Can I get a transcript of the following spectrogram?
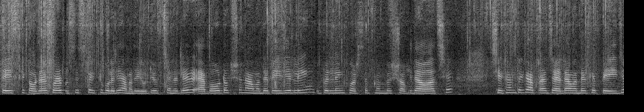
পেজ থেকে অর্ডার করার প্রসেসটা একটু বলে দিই, আমাদের ইউটিউব চ্যানেলের অ্যাবাউট অপশনে আমাদের পেজের লিঙ্ক গ্রুপের লিঙ্ক হোয়াটসঅ্যাপ নাম্বার সবই দেওয়া আছে। সেখান থেকে আপনারা চাইলে আমাদেরকে পেজে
